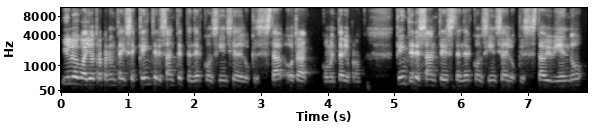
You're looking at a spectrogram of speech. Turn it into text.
Y luego hay otra pregunta, dice, qué interesante tener conciencia de lo que se está, otra comentario, perdón. Qué interesante es tener conciencia de lo que se está viviendo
